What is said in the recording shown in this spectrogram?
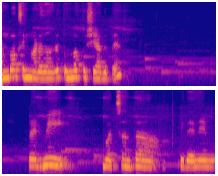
ಅನ್ಬಾಕ್ಸಿಂಗ್ ಮಾಡೋದು ಅಂದರೆ ತುಂಬ ಖುಷಿ ಆಗುತ್ತೆ. ರೆಡ್ಮಿ ಬಡ್ಸ್ ಅಂತ ಇದೆ ನೇಮು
